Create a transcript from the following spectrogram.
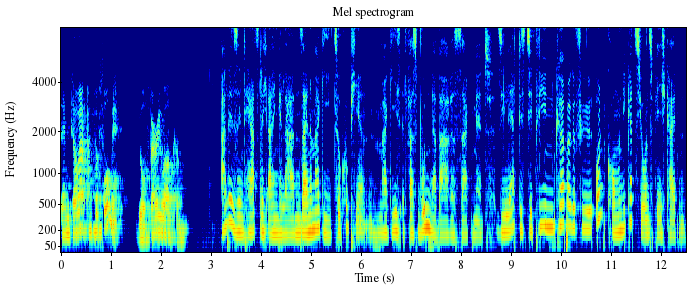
then go out and perform it. You're very welcome. Alle sind herzlich eingeladen, seine Magie zu kopieren. Magie ist etwas Wunderbares, sagt Matt. Sie lehrt Disziplin, Körpergefühl und Kommunikationsfähigkeiten.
